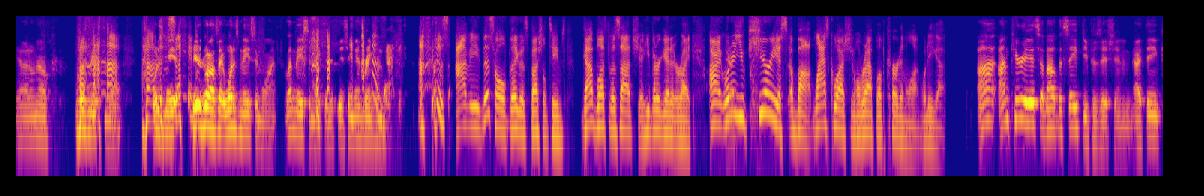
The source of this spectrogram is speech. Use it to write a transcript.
Yeah, I don't know. What does Mason want? What does Mason, here's what I'll say. What does Mason want? Let Mason make the decision and bring him back. I just, I mean, this whole thing with special teams. God bless Bisaccia. He better get it right. All right, what yeah. are you curious about? Last question. We'll wrap up Curd and Long. What do you got? Uh, I'm curious about the safety position. I think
